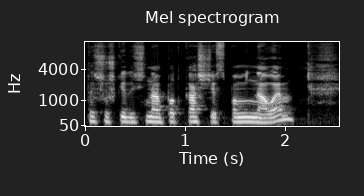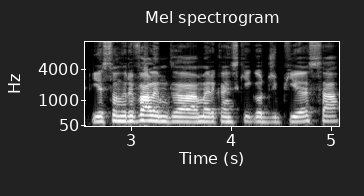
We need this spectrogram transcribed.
też już kiedyś na podcaście wspominałem. Jest on rywalem dla amerykańskiego GPS-a.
